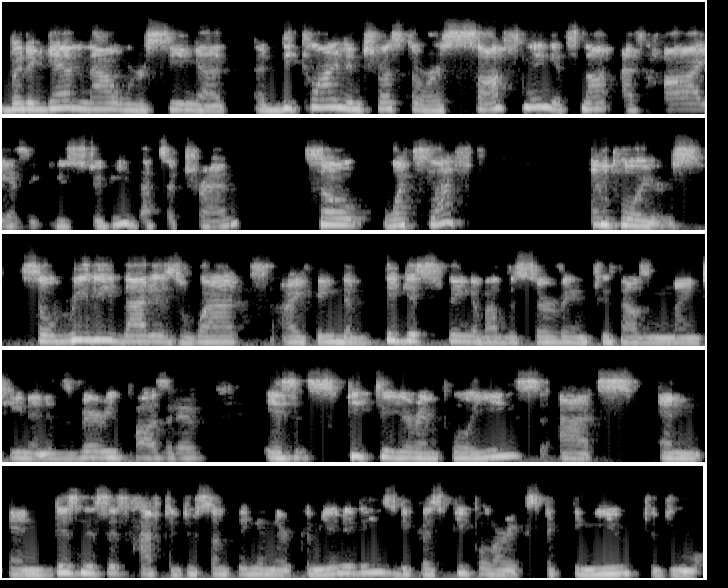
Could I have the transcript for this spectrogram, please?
But again, now we're seeing a, a decline in trust or a softening. It's not as high as it used to be. That's a trend. So what's left? Employers. So really, that is what I think the biggest thing about the survey in 2019, and it's very positive, is speak to your employees uh, and, and businesses have to do something in their communities because people are expecting you to do more.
